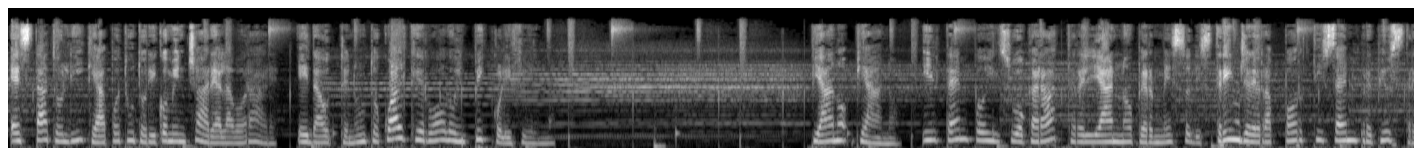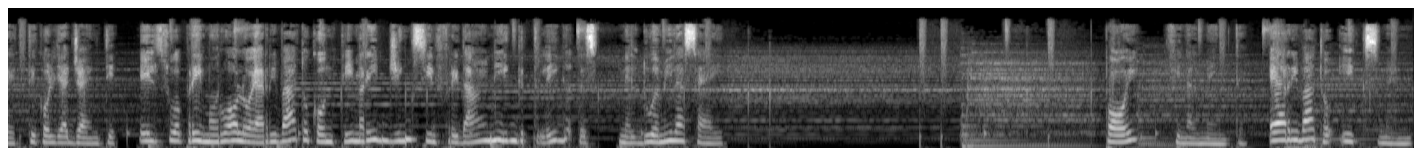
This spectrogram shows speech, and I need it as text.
È stato lì che ha potuto ricominciare a lavorare, ed ha ottenuto qualche ruolo in piccoli film. Piano piano, il tempo e il suo carattere gli hanno permesso di stringere rapporti sempre più stretti con gli agenti, e il suo primo ruolo è arrivato con Tim Riggins in Friday Lights, nel 2006. Poi, finalmente, è arrivato X-Men,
